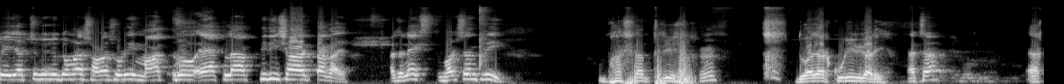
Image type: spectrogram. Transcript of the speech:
পেয়ে যাচ্ছ কিন্তু তোমরা সরাসরি মাত্র এক লাখ তিরিশ হাজার টাকায়। আচ্ছা নেক্সট ভার্সন থ্রি ভাষা থ্রি হুম? দু হাজার কুড়ির গাড়ি। আচ্ছা। এক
